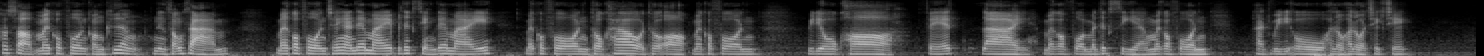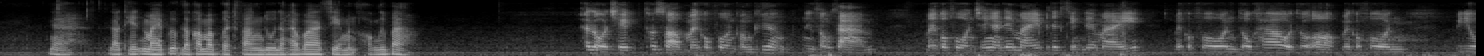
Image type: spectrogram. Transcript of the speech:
ทดสอบไมโครโฟนของเครื่อง 1 2 3 ไมโครโฟนใช้งานได้ไหมบันทึกเสียงได้ไหมไมโครโฟน โทรเข้า โทรออก ไมโครโฟน วิดีโอคอลเฟซไลน์ไมโครโฟนบันทึกเสียง ไมโครโฟนอัดวิดีโอ ฮัลโหลฮัลโหลเช็คเช็คนะเราเทสไมค์ปุ๊บแล้วก็มาเปิดฟังดูนะครับว่าเสียงมันออกหรือเปล่า ฮัลโหลเช็คทดสอบไมโครโฟนของเครื่อง 1 2 3 ไมโครโฟนใช้งานได้ไหมบันทึกเสียงได้ไหมไมโครโฟน โทรเข้า โทรออก ไมโครโฟน วิดีโอ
